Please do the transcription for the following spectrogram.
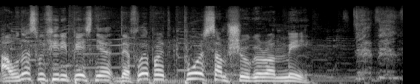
А у нас в эфире песня Def Leppard «Pour Some Sugar on Me».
